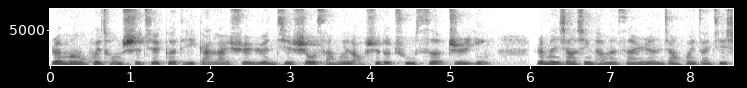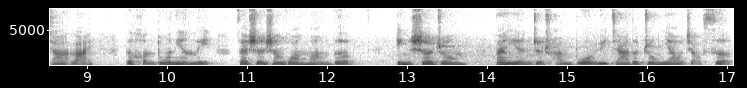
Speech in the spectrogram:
人们会从世界各地赶来学院，接受三位老师的出色指引。人们相信，他们三人将会在接下来的很多年里，在神圣光芒的映射中扮演着传播瑜伽的重要角色。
